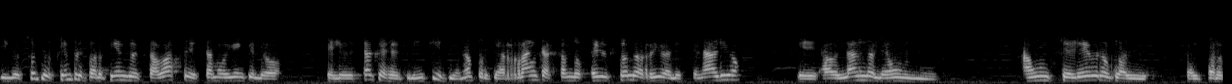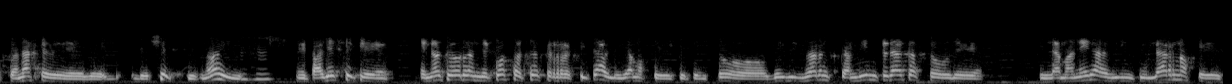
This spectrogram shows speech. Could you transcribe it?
y los otros, siempre partiendo esa base, está muy bien que lo que lo destaque desde el principio, ¿no? Porque arranca estando él solo arriba del escenario, eh, hablándole a un a un cerebro cual, el personaje de, de, Shakespeare, ¿no? Y me parece que en otro orden de cosas, ese recital, digamos, que, que pensó David Burns, también trata sobre la manera de vincularnos que,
